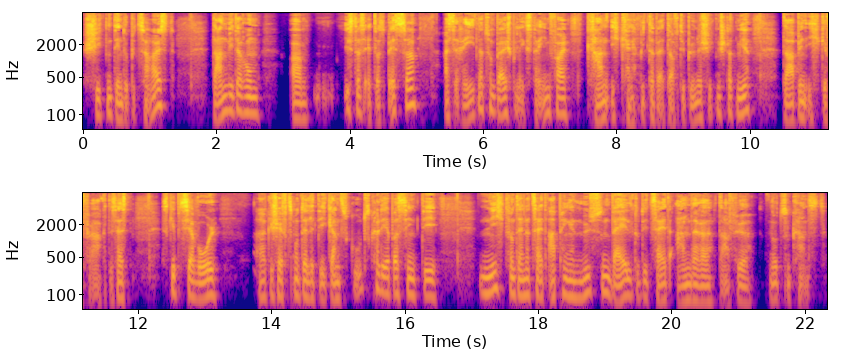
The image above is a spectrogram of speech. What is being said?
schicken, den du bezahlst, dann wiederum ähm, ist das etwas besser. Als Redner zum Beispiel, im Extremfall, kann ich keine Mitarbeiter auf die Bühne schicken statt mir. Da bin ich gefragt. Das heißt, es gibt sehr wohl äh, Geschäftsmodelle, die ganz gut skalierbar sind, die nicht von deiner Zeit abhängen müssen, weil du die Zeit anderer dafür nutzen kannst.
